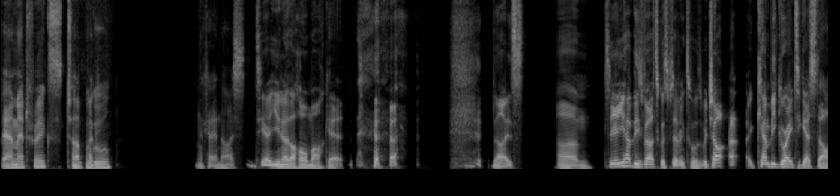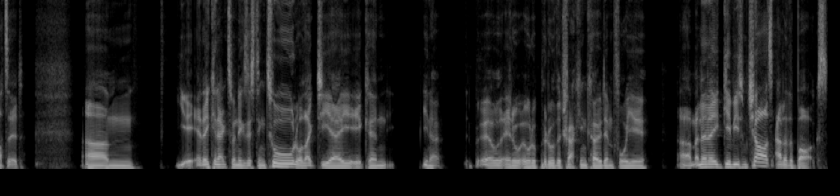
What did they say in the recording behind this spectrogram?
Baremetrics, Chartmogul. Okay. okay, nice. Tia, you know the whole market. nice. Um, so yeah, you have these vertical specific tools, which are uh, can be great to get started. Um, yeah, they connect to an existing tool, or like GA, it can, you know, it'll, it'll, it'll put all the tracking code in for you. Um, and then they give you some charts out of the box,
